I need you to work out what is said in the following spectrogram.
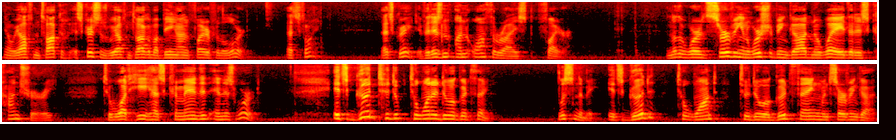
You know, we often talk, as Christians, we often talk about being on fire for the Lord. That's fine. That's great. If it isn't unauthorized fire. In other words, serving and worshiping God in a way that is contrary to what He has commanded in His Word. It's good to, do, to want to do a good thing. Listen to me. It's good to want to do a good thing when serving God,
